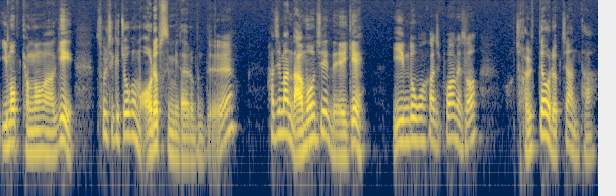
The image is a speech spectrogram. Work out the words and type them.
임업 경영학이 솔직히 조금 어렵습니다, 여러분들. 하지만 나머지 네 개, 이 임동학까지 포함해서 절대 어렵지 않다.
